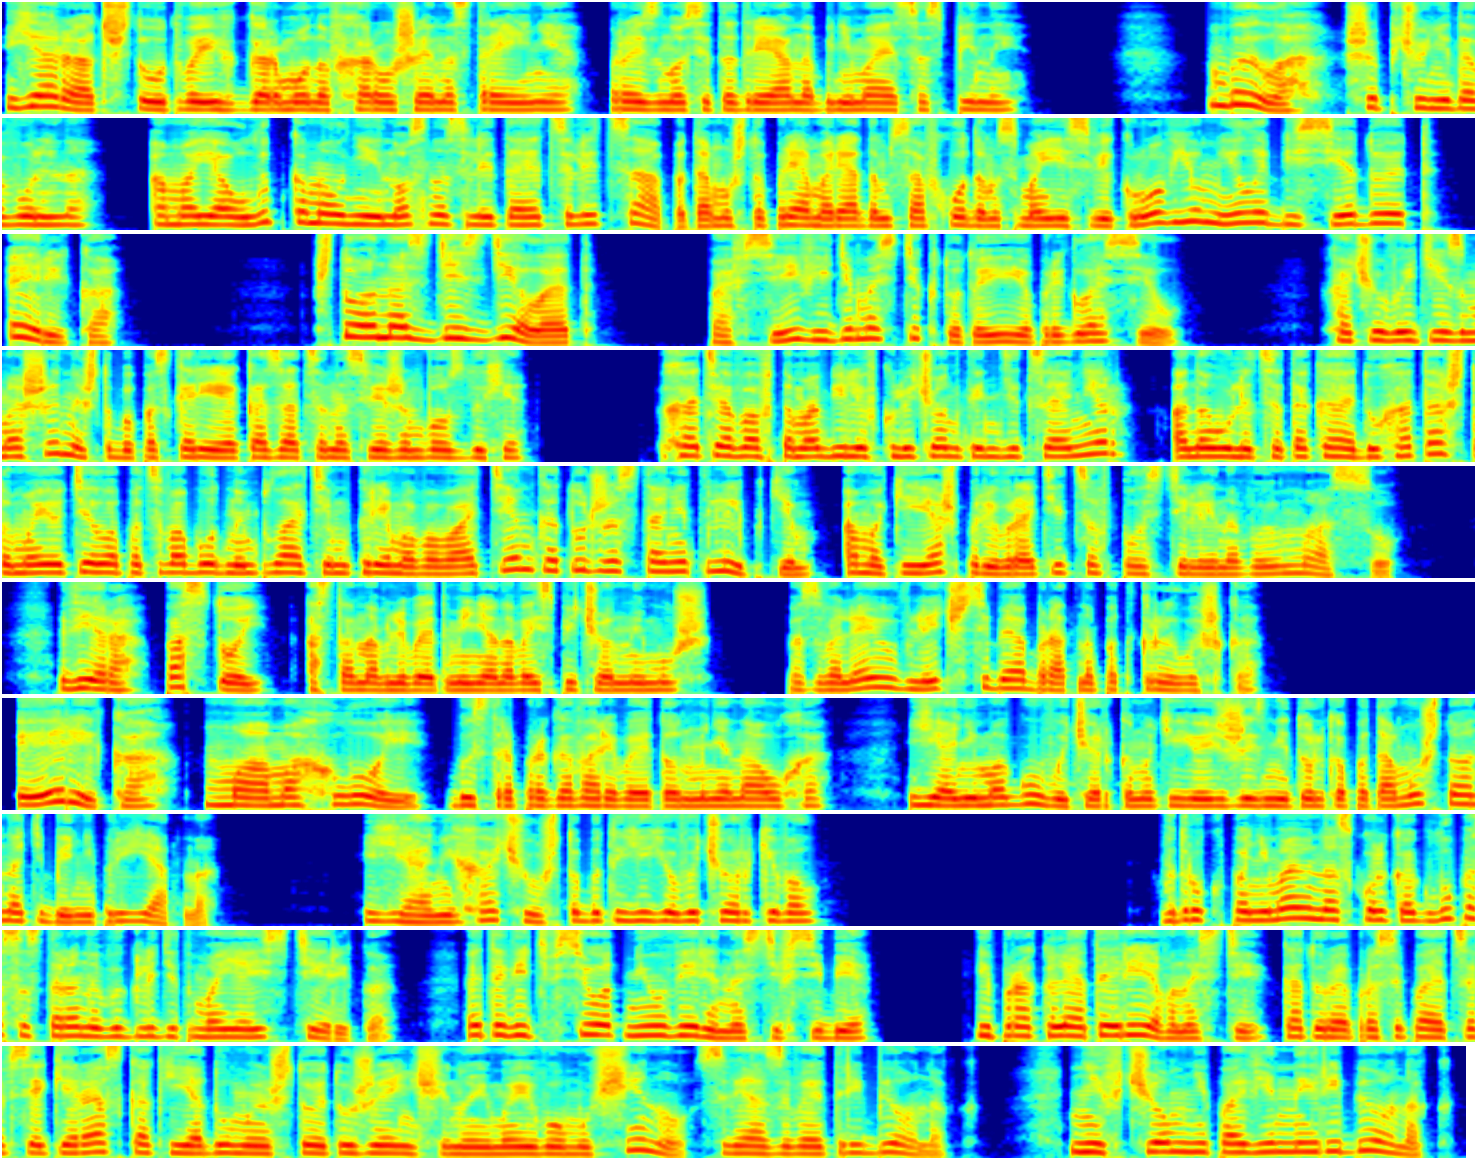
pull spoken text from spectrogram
«Я рад, что у твоих гормонов хорошее настроение», произносит Адриан, обнимая со спины. «Было», — шепчу недовольно, а моя улыбка молниеносно слетает с лица, потому что прямо рядом со входом с моей свекровью мило беседует Эрика. «Что она здесь делает?» По всей видимости, кто-то ее пригласил. Хочу выйти из машины, чтобы поскорее оказаться на свежем воздухе. Хотя в автомобиле включен кондиционер, а на улице такая духота, что мое тело под свободным платьем кремового оттенка тут же станет липким, а макияж превратится в пластилиновую массу. «Вера, постой!» – останавливает меня новоиспеченный муж. Позволяю влечь себя обратно под крылышко. «Эрика, мама Хлои», — быстро проговаривает он мне на ухо. «Я не могу вычеркнуть ее из жизни только потому, что она тебе неприятна». «Я не хочу, чтобы ты ее вычеркивал». Вдруг понимаю, насколько глупо со стороны выглядит моя истерика. Это ведь все от неуверенности в себе. И проклятой ревности, которая просыпается всякий раз, как я думаю, что эту женщину и моего мужчину связывает ребенок. Ни в чем не повинный ребенок.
